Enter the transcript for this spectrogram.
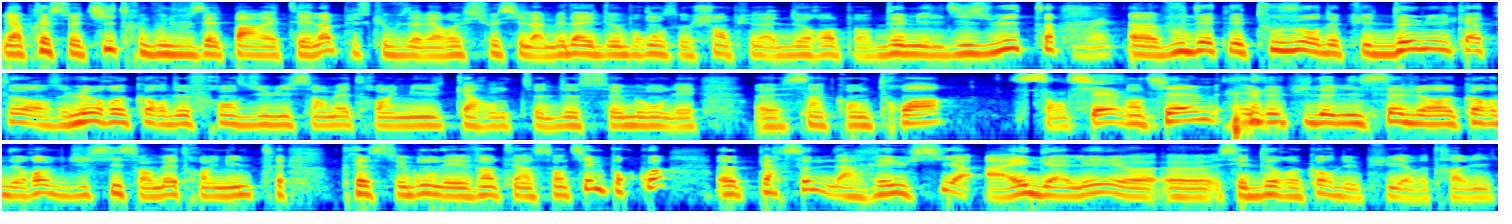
Et après ce titre, vous ne vous êtes pas arrêté là, puisque vous avez reçu aussi la médaille de bronze au championnat d'Europe en 2018. vous détenez toujours depuis 2014 le record de France du 800 mètres en 1 minute 42 secondes et 53. Centième. Centième. Et depuis 2016, le record d'Europe du 600 mètres en 1 minute 13 secondes et 21 centièmes. Pourquoi euh, personne n'a réussi à, égaler euh, euh, ces deux records depuis, à votre avis?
